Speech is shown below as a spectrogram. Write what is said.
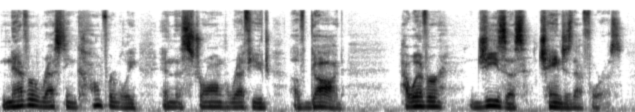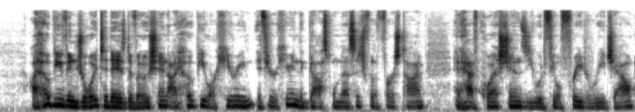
never resting comfortably in the strong refuge of God. However, Jesus changes that for us. I hope you've enjoyed today's devotion. I hope you are hearing, if you're hearing the gospel message for the first time and have questions, you would feel free to reach out.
